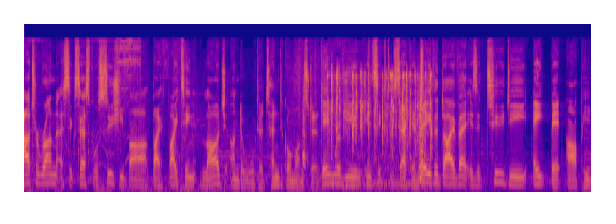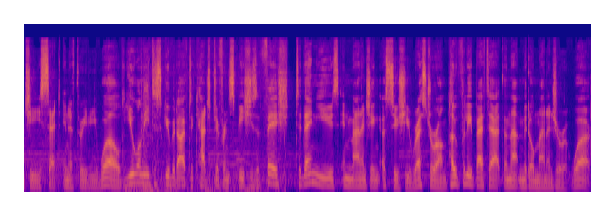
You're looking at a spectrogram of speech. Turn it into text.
How to run a successful sushi bar by fighting large underwater tentacle monsters. Game review in 60 seconds. Dave the Diver is a 2D, 8-bit RPG set in a 3D world. You will need to scuba dive to catch different species of fish to then use in managing a sushi restaurant, hopefully better than that middle manager at work.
